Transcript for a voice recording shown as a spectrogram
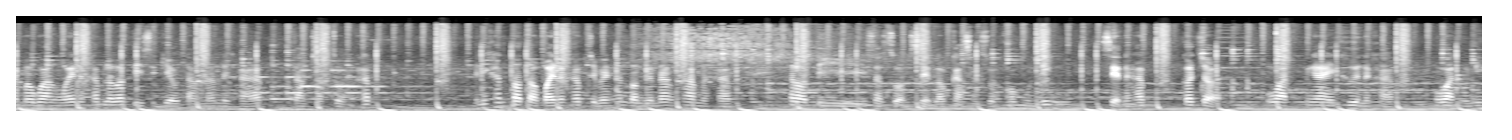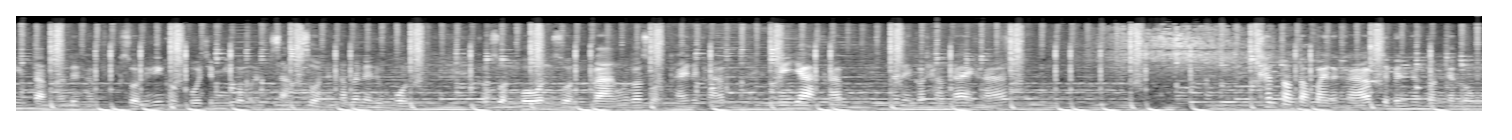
นำมาวางไว้นะครับ แล้วก็ตีสเกลตามนั้นเลยครับ ตามสัดส่วนครับ อันนี้ขั้นตอนต่อไปนะครับ จะเป็นขั้นตอนการร่างภาพนะครับ ถ้าเราตีสัดส่วนเสร็จเรากะสัดส่วนของหุ่นนิ่งเสร็จนะครับ ก็จะวาดง่ายขึ้นนะครับวาดหุ่นนิ่งตามนั้นเลยครับ ส่วนหุ่นนิ่งของครูจะมีประมาณ 3 ส่วนนะครับนักเรียทุกคน ก็ส่วนบน ส่วนกลางแล้วก็ส่วนท้ายนะครับ ไม่ยากครับนักเรียนก็ทำได้ครับขั้นตอนต่อไปนะครับ จะเป็นขั้นตอนการลง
